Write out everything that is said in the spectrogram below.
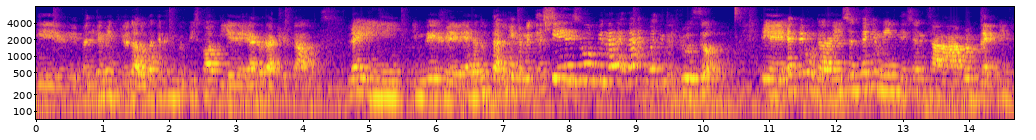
e praticamente gli ho dato 4-5 biscotti e allora ha accettato. Lei invece era tutta allegramente, sì, subito, dai, giusto? E è venuta istantaneamente senza problemi,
